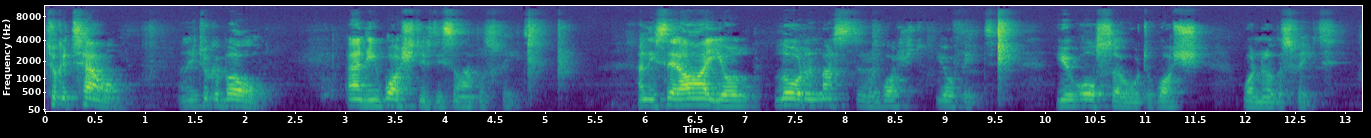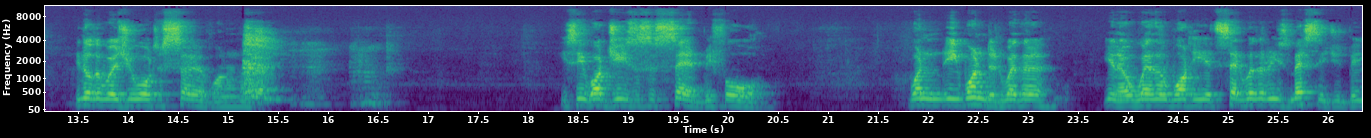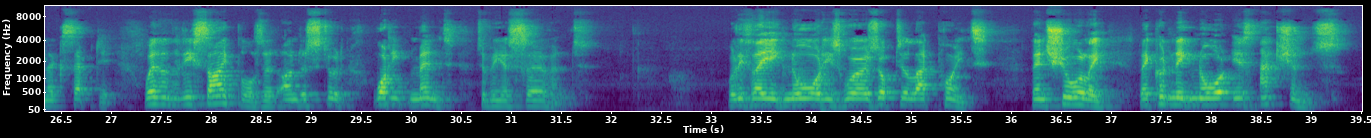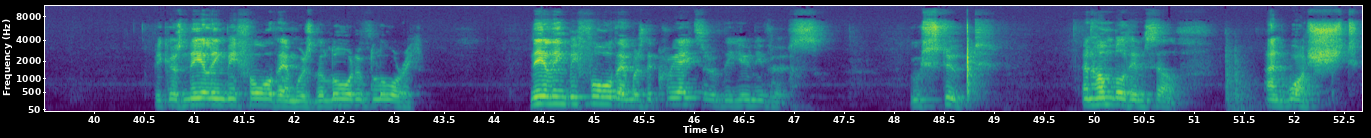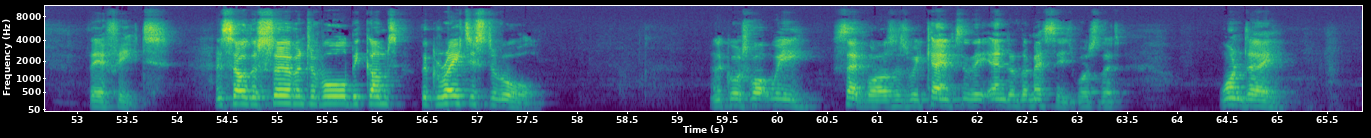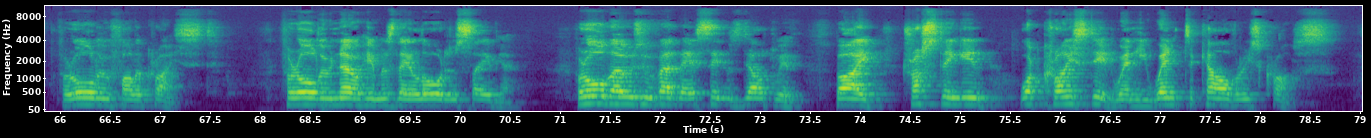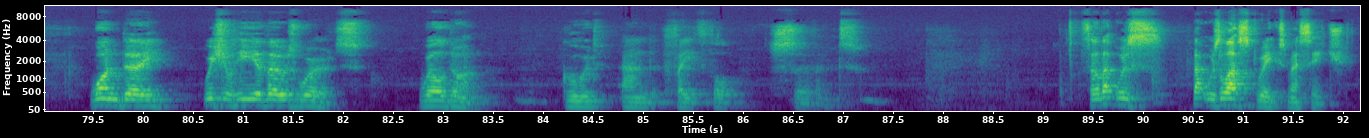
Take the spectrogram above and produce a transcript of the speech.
took a towel and he took a bowl and he washed his disciples' feet. And he said, I, your Lord and Master, have washed your feet. You also ought to wash one another's feet. In other words, you ought to serve one another. You see what Jesus has said before. When he wondered whether, you know, whether what he had said, whether his message had been accepted. whether the disciples had understood what it meant to be a servant. Well, if they ignored his words up till that point, then surely they couldn't ignore his actions. Because kneeling before them was the Lord of glory. Kneeling before them was the creator of the universe, who stooped and humbled himself and washed their feet. And so the servant of all becomes the greatest of all. And of course, what we said was, as we came to the end of the message, was that one day, for all who follow Christ, for all who know Him as their Lord and Saviour, for all those who've had their sins dealt with by trusting in what Christ did when He went to Calvary's cross, one day we shall hear those words Well done, good and faithful servant. So that was that was last week's message.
